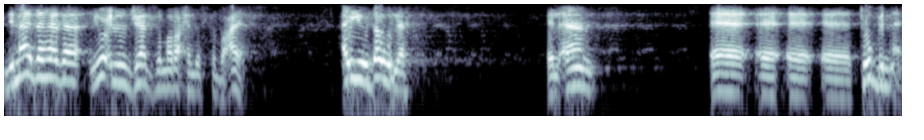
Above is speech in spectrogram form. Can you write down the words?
لماذا هذا يعلن الجهاد في مراحل الاستضعاف؟ أي دولة الآن آآ آآ آآ تبنى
